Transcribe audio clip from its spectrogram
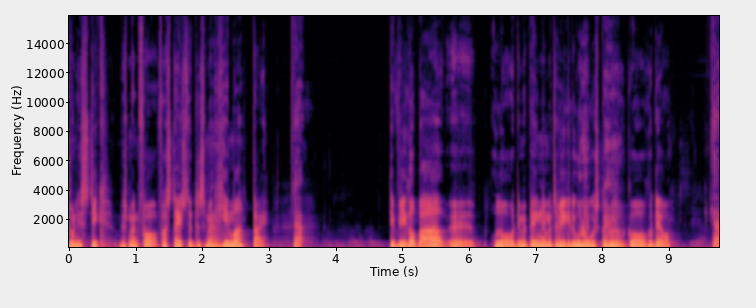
journalistik, hvis man får, får statsstøtte. Det simpelthen mm. hæmmer dig. Ja. Det virker jo bare, øh, ud over det med pengene, men så virker det ulogisk at gå, gå, gå derover. Ja.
